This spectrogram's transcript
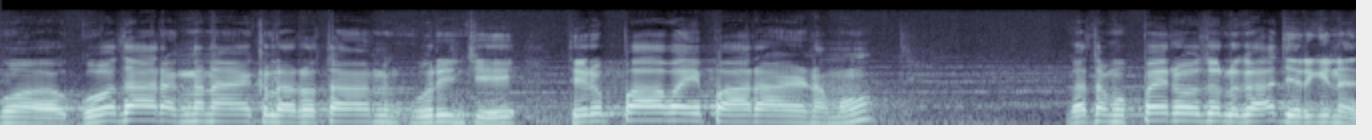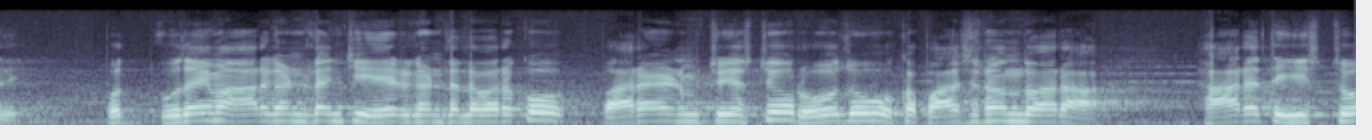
గో- గోదా రంగనాయకుల వ్రతాన్ని గురించి తిరుప్పావై పారాయణము గత ముప్పై రోజులుగా జరిగినది. ఉదయం ఆరు గంటల నుంచి ఏడు గంటల వరకు పారాయణం చేస్తూ రోజు ఒక పాశురం ద్వారా హారతి ఇస్తూ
